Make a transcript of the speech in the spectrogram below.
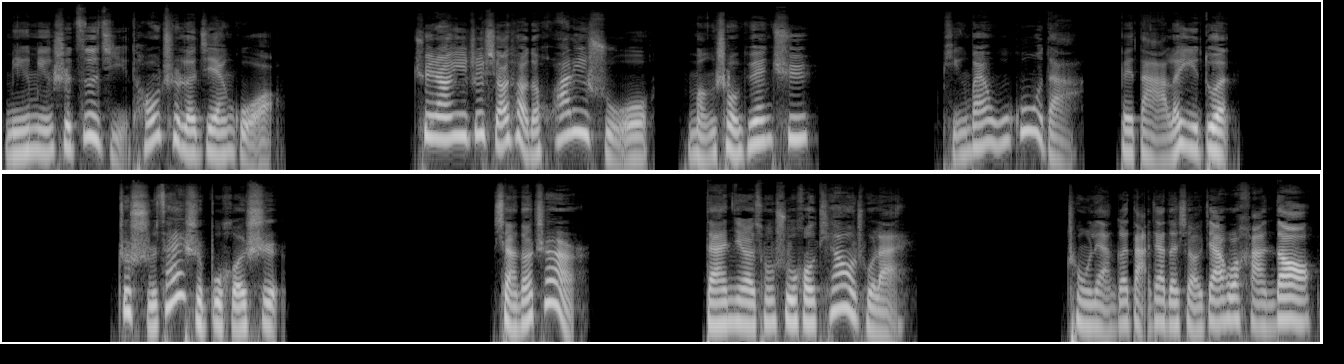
明明是自己偷吃了坚果，却让一只小小的花栗鼠蒙受冤屈，平白无故的被打了一顿，这实在是不合适。想到这儿，丹尼尔从树后跳出来，冲两个打架的小家伙喊道：“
